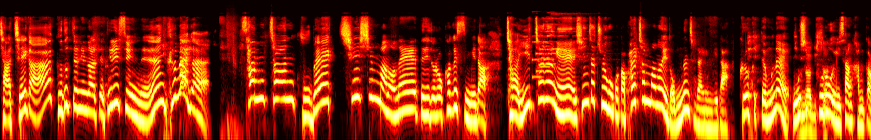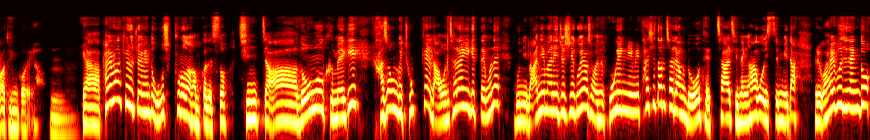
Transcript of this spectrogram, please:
자, 제가 구독자님들한테 드릴 수 있는 금액은 3,970만 원에 드리도록 하겠습니다. 자, 이 차량의 신차 출고가가 8천만 원이 넘는 차량입니다. 그렇기 때문에 존나 50% 비싸네. 이상 감가가 된 거예요. 음. 야, 8만 킬로 주행해도 50%나 감가됐어. 진짜 아, 너무 금액이 가성비 좋게 나온 차량이기 때문에 문의 많이 많이 주시고요. 저희는 고객님이 타시던 차량도 대차 진행하고 있습니다. 그리고 할부 진행도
